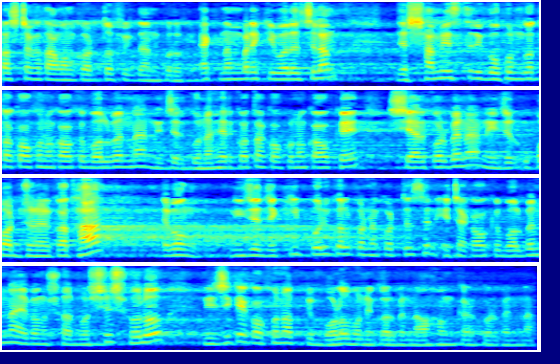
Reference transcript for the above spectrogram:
পাঁচটা কথা আমল করার দান করুক। এক নম্বরে কি বলেছিলাম? যে স্বামী স্ত্রী গোপন কথা কখনো কাউকে বলবেন না, নিজের গুনাহের কথা কখনো কাউকে শেয়ার করবে না, নিজের উপার্জনের কথা এবং নিজে যে কি পরিকল্পনা করতেছেন, এটা কাউকে বলবেন না এবং সর্বশেষ হলো, নিজেকে কখনো আপনি বড় মনে করবেন না, অহংকার করবেন না।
